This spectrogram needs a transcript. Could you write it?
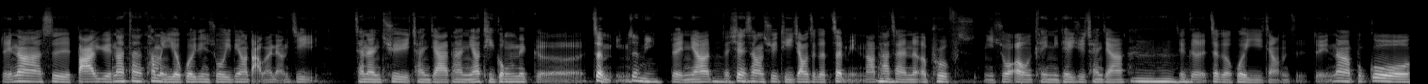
对，那是八月，那他他们也有规定说一定要打完两剂才能去参加它，你要提供那个证明，证明，对，你要嗯。在线上去提交这个证明，然后他嗯才能 approve 你说哦，可以，你可以去参加这个这个会议这样子。对，那不过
